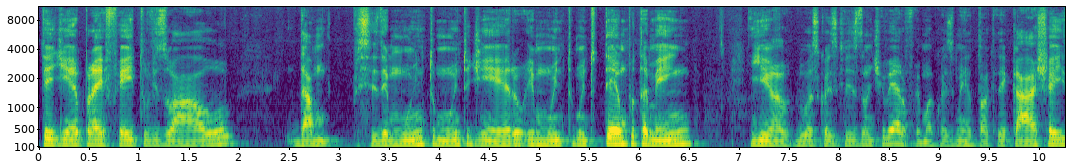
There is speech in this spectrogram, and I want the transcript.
ter dinheiro para efeito visual, dá, precisa de muito, muito dinheiro e muito, muito tempo também. E duas coisas que eles não tiveram. Foi uma coisa meio toque de caixa e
